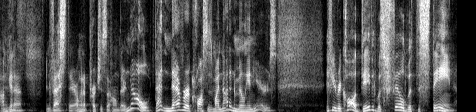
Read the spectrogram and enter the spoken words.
I'm going to invest there. I'm going to purchase a home there. No, that never crosses his mind, not in a million years. If you recall, David was filled with disdain.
